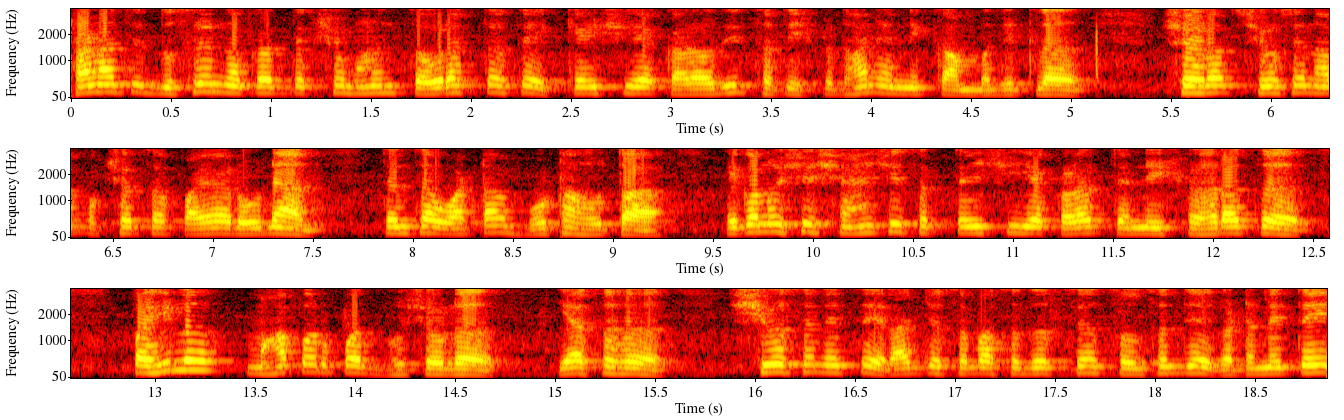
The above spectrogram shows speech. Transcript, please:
ठाण्याचे दुसरे नगराध्यक्ष म्हणून चौऱ्याहत्तर ते एक्क्याऐंशी या कालावधीत सतीश प्रधान यांनी काम बघितलं. शहरात शिवसेना पक्षाचा पाया रोवण्यात त्यांचा वाटा मोठा होता. एकोणीसशे शहाऐंशी सत्त्याऐंशी या काळात त्यांनी शहराचं पहिलं महापौरपद भूषवलं. यासह शिवसेनेचे राज्यसभा सदस्य संसदीय गटनेते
